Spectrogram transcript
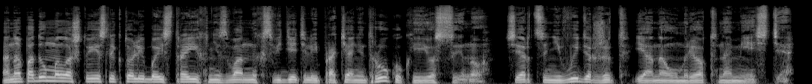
Она подумала, что если кто-либо из троих незваных свидетелей протянет руку к ее сыну, сердце не выдержит, и она умрет на месте.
